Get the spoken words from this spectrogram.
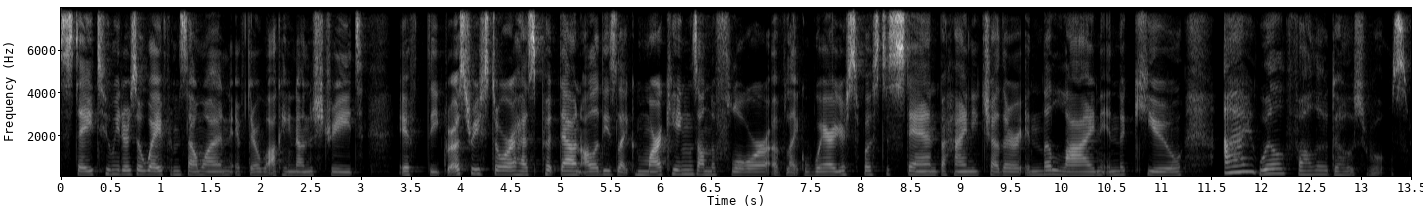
stay two meters away from someone if they're walking down the street. If the grocery store has put down all of these like markings on the floor of like where you're supposed to stand behind each other in the line, in the queue, I will follow those rules.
